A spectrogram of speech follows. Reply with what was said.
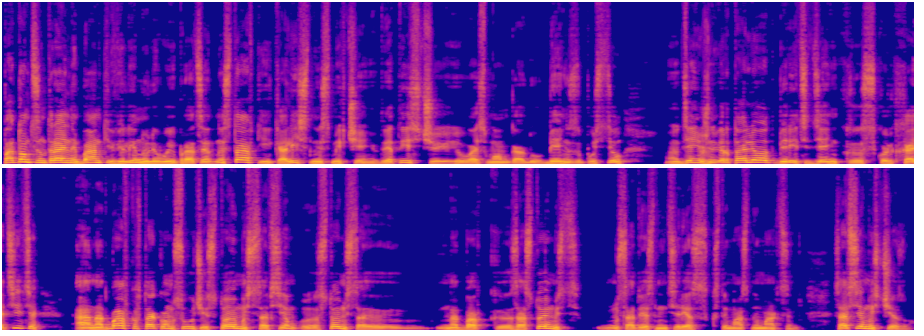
Потом центральные банки ввели нулевые процентные ставки и количественные смягчения. В 2008 году Бенни запустил э, денежный вертолет, берите денег сколько хотите, а надбавка в таком случае, стоимость совсем, э, стоимость, э, надбавка за стоимость, ну, соответственно, интерес к стоимостным акциям, совсем исчезла.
